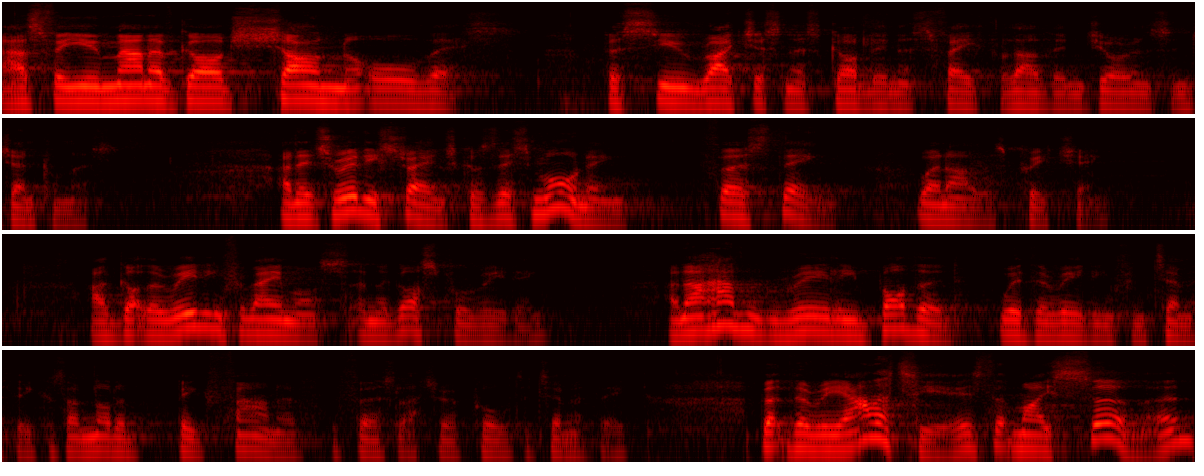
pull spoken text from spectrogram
As for you, man of God, shun all this. Pursue righteousness, godliness, faith, love, endurance, and gentleness. And it's really strange because this morning, first thing when I was preaching, I got the reading from Amos and the gospel reading. And I hadn't really bothered with the reading from Timothy because I'm not a big fan of the first letter of Paul to Timothy. But the reality is that my sermon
